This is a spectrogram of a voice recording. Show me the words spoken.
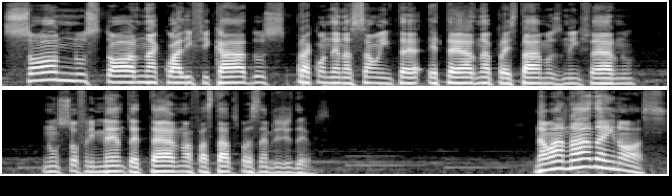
só nos torna qualificados para condenação eterna, para estarmos no inferno, num sofrimento eterno, afastados para sempre de Deus. Não há nada em nós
